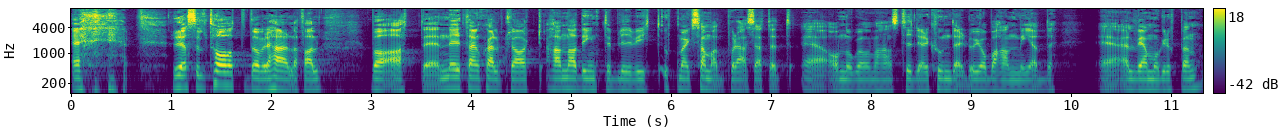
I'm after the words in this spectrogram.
Resultatet av det här i alla fall var att Nathan självklart, han hade inte blivit uppmärksammad på det här sättet av någon av hans tidigare kunder. Då jobbade han med LVMH-gruppen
